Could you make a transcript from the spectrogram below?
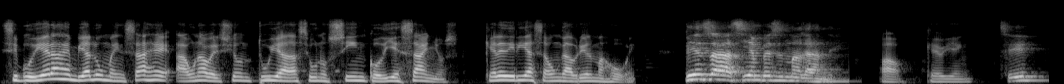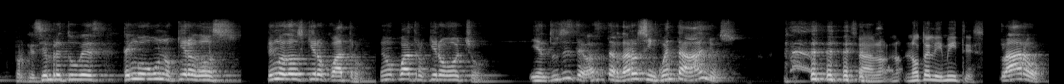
Si pudieras enviarle un mensaje a una versión tuya de hace unos 5 o 10 años, ¿qué le dirías a un Gabriel más joven? Piensa 100 veces más grande. Wow. Qué bien. Sí, porque siempre tú ves, tengo uno, quiero dos, tengo dos, quiero cuatro, tengo cuatro, quiero ocho. Y entonces te vas a tardar 50 años. No, te limites. Claro,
